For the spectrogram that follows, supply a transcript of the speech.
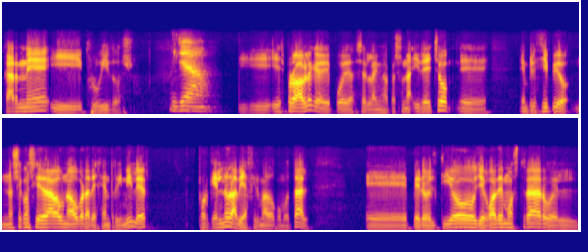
carne y fluidos. Ya. Y, es probable que pueda ser la misma persona. Y de hecho, eh, en principio no se consideraba una obra de Henry Miller, porque él no la había firmado como tal. Eh, pero el tío llegó a demostrar, o el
